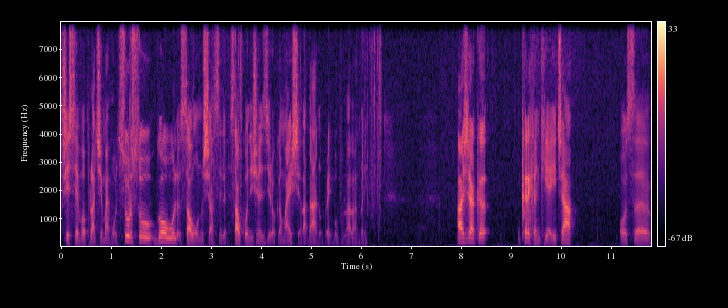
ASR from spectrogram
ce se vă place mai mult, sursul, go-ul sau 1.6-le, sau Condition Zero, că mai e și ăla, da, nu prea e popular la noi. Așa că, cred că încheie aici, o să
